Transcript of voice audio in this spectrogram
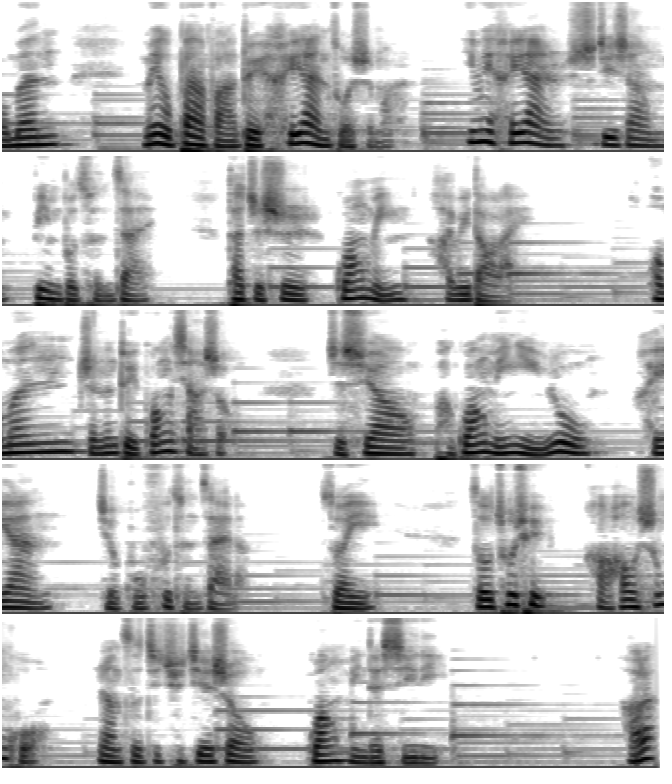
我们没有办法对黑暗做什么，因为黑暗实际上并不存在，它只是光明还未到来。我们只能对光下手，只需要把光明引入，黑暗就不复存在了。所以，走出去，好好生活，让自己去接受光明的洗礼。好了，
